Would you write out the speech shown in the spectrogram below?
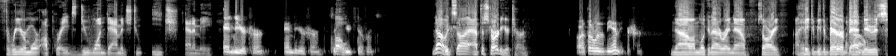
three or more upgrades, do one damage to each enemy. End of your turn. End of your turn. It's a Oh. huge difference. No, it's uh, at the start of your turn. Oh, I thought it was at the end of your turn. No, I'm looking at it right now. Sorry, I hate to be the bearer of bad Wow. news.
